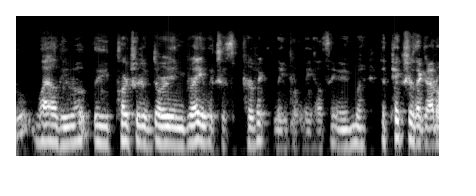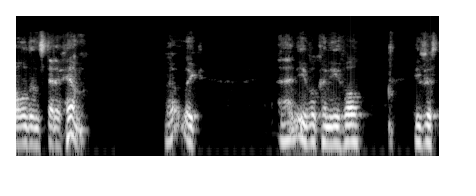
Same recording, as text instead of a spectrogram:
Wilde, he wrote the portrait of Dorian Gray, which is perfectly Leo thing. The picture that got old instead of him. Like, and Evel Knievel, he just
